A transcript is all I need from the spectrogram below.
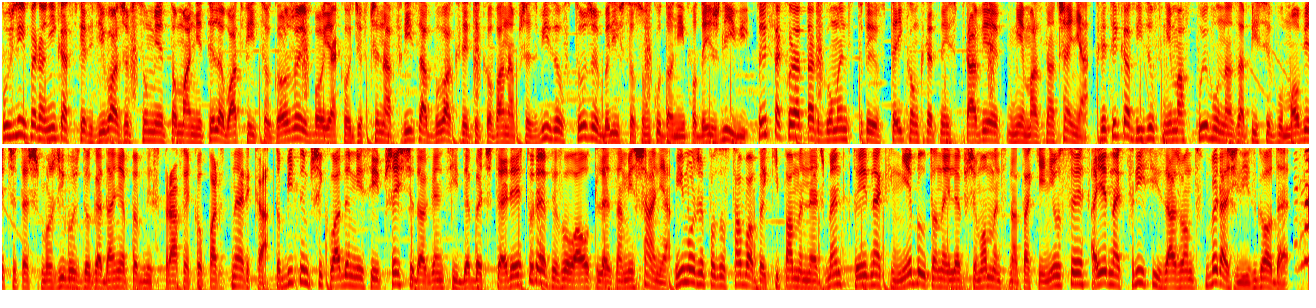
Później Weronika stwierdziła, że w sumie to ma nie tyle łatwiej co gorzej, bo jako dziewczyna Friza była krytykowana przez widzów, którzy byli w stosunku do niej podejrzliwi. To jest akurat argument, który w tej konkretnej sprawie nie ma znaczenia. Krytyka widzów nie ma wpływu na zapisy w umowie, czy też możliwość dogadania pewnych spraw jako partnerka. Dobitnym przykładem jest jej przejście do agencji DB4, które wywołało tyle zamieszania. Mimo, że pozostała w ekipa management, to jednak nie był to najlepszy moment na takie newsy, a jednak Freeze i zarząd wyrazili zgodę. No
